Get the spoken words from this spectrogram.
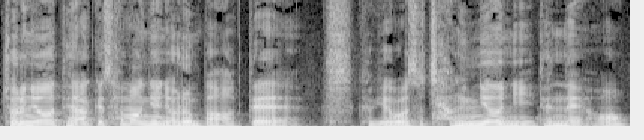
저는요, 대학교 3학년 여름방학 때, 그게 벌써 작년이 됐네요.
